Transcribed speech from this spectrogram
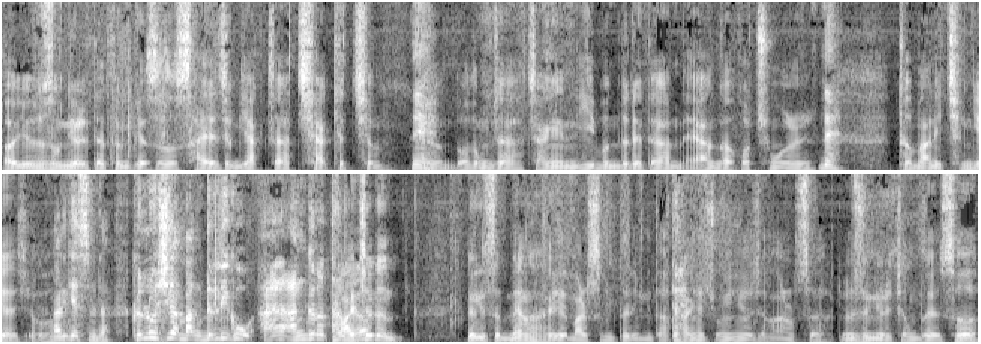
어, 윤석열 대통령께서 사회적 약자 취약계층 네. 노동자 장애인 이분들에 대한 애안과 고충을 네. 더 많이 챙겨야죠. 알겠습니다. 근로시간 막 늘리고 안, 안 그렇다고요? 아, 저는 여기서 명확하게 말씀드립니다. 네. 당의 중인 여정으로서 윤석열 정부에서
